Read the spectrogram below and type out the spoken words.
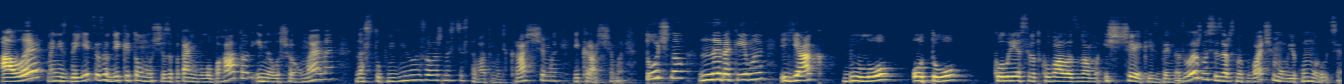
Але мені здається, завдяки тому, що запитань було багато, і не лише у мене, наступні дні незалежності ставатимуть кращими і кращими. Точно не такими, як було ото, коли я святкувала з вами іще якийсь день незалежності. Зараз ми побачимо, у якому році.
